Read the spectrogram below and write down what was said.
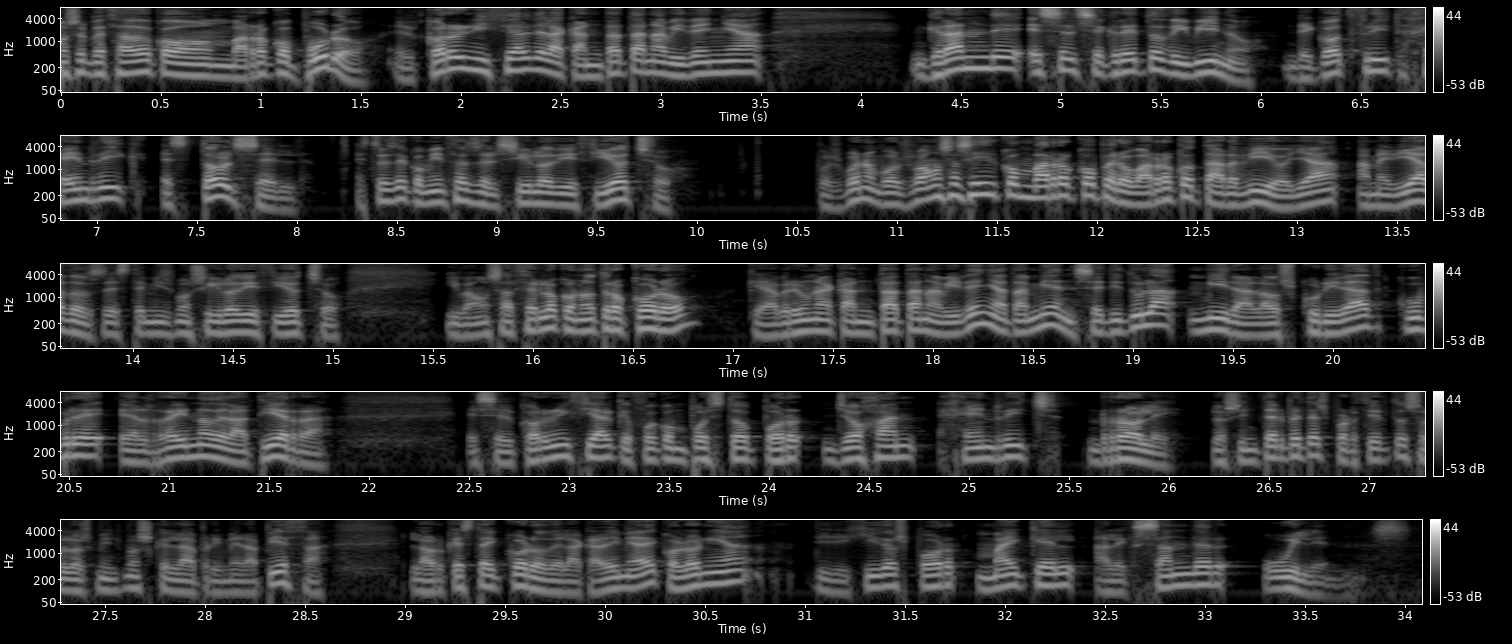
Hemos empezado con Barroco Puro, el coro inicial de la cantata navideña Grande es el secreto divino, de Gottfried Heinrich Stolzel. Esto es de comienzos del siglo XVIII. Pues bueno, pues vamos a seguir con barroco, pero barroco tardío, ya a mediados de este mismo siglo XVIII. Y vamos a hacerlo con otro coro que abre una cantata navideña también. Se titula Mira, la oscuridad cubre el reino de la tierra es el coro inicial que fue compuesto por Johann Heinrich Rolle. Los intérpretes, por cierto, son los mismos que en la primera pieza. La orquesta y coro de la Academia de Colonia, dirigidos por Michael Alexander Willens.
